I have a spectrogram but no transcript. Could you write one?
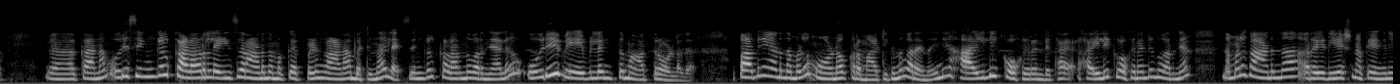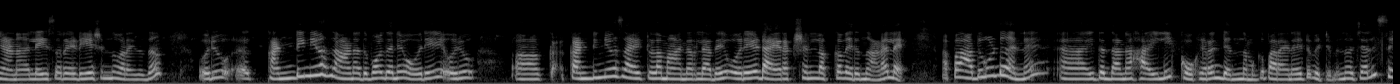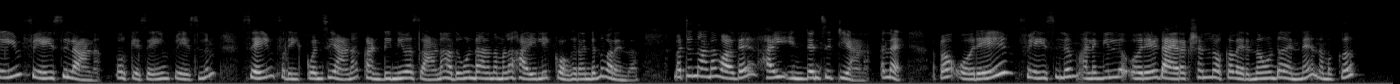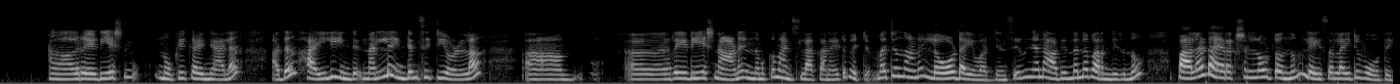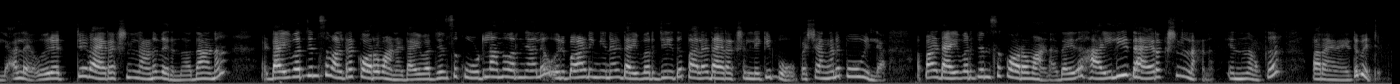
കാരണം ഒരു സിംഗിൾ കളർ ലേസർ ആണ് നമുക്ക് എപ്പോഴും കാണാൻ പറ്റുന്നത് അല്ലേ? സിംഗിൾ കളർ എന്ന് പറഞ്ഞാൽ ഒരു വേവ് ലെങ്ത് മാത്രം ഉള്ളത്. അപ്പോൾ അതിനെയാണ് നമ്മൾ മോണോക്രൊമാറ്റിക് എന്ന് പറയുന്നത്. ഇനി ഹൈലി കൊഹിറന്റ് ഹൈലി കൊഹിറന്റ് എന്ന് പറഞ്ഞാൽ നമ്മൾ കാണുന്ന റേഡിയേഷനൊക്കെ എങ്ങനെയാണ്? ലേസർ റേഡിയേഷൻ എന്ന് പറയുന്നത് ഒരു കണ്ടിന്യൂസ് ആണ്. അതുപോലെ തന്നെ ഒരേ ഒരു കണ്ടിന്യൂസ് ആയിട്ടുള്ള മാനറിൽ അതേ ഒരേ ഡയറക്ഷനിലൊക്കെ വരുന്നതാണ് അല്ലേ? അപ്പോൾ അതുകൊണ്ട് തന്നെ ഇതെന്താണ് ഹൈലി കൊഹിറന്റ് എന്ന് നമുക്ക് പറയാനായിട്ട് പറ്റും. എന്ന് വെച്ചാൽ സെയിം ഫേസിലാണ് ഓക്കെ സെയിം ഫേസിലും സെയിം ഫ്രീക്വൻസിയാണ് കണ്ടിന്യൂസ് ആണ് അതുകൊണ്ടാണ് നമ്മൾ ഹൈലി കൊഹിറന്റ് എന്ന് പറയുന്നത്. മറ്റൊന്നാണ് വളരെ ഹൈ ഇന്റൻസിറ്റി ആണ് അല്ലേ? അപ്പോൾ ഒരേ ഫേസിലും അല്ലെങ്കിൽ ഒരേ ഡയറക്ഷനിലും ഒക്കെ വരുന്നതുകൊണ്ട് തന്നെ നമുക്ക് റേഡിയേഷൻ നോക്കിക്കഴിഞ്ഞാൽ അത് ഹൈലി ഇന്റ നല്ല ഇന്റൻസിറ്റിയുള്ള റേഡിയേഷൻ ആണ് എന്ന് നമുക്ക് മനസ്സിലാക്കാനായിട്ട് പറ്റും. മറ്റൊന്നാണ് ലോ ഡൈവർജൻസ് ഇത് ഞാൻ ആദ്യം തന്നെ പറഞ്ഞിരുന്നു. പല ഡയറക്ഷനിലോട്ടൊന്നും ലേസർ ലൈറ്റ് പോകത്തില്ല. അല്ലേ? ഒരൊറ്റ ഡയറക്ഷനിലാണ് വരുന്നത്. അതാണ് ഡൈവർജൻസ് വളരെ കുറവാണ്. ഡൈവർജൻസ് കൂടുതലാന്ന് പറഞ്ഞാൽ ഒരുപാട് ഇങ്ങനെ ഡൈവർജ് ചെയ്ത് പല ഡയറക്ഷനിലേക്ക് പോകും. പക്ഷെ അങ്ങനെ പോവില്ല. അപ്പോൾ ആ ഡൈവർജൻസ് കുറവാണ്. അതായത് ഹൈലി ഡയറക്ഷനിലാണ് എന്ന് നമുക്ക് പറയാനായിട്ട് പറ്റും.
